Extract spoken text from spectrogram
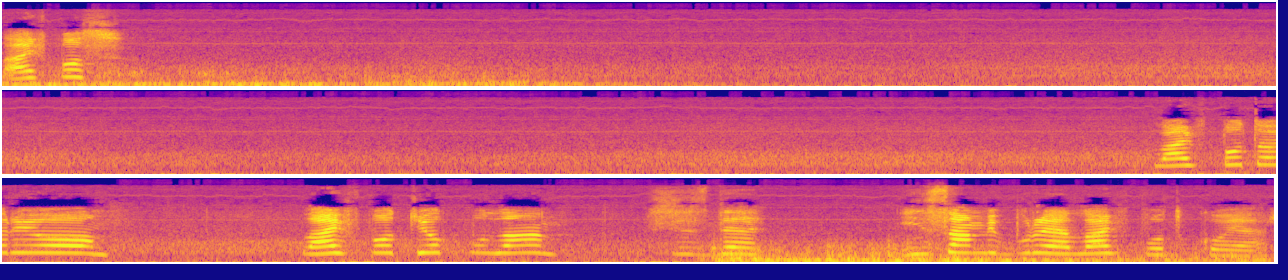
Lifeboat. Lifeboat arıyorum. Lifeboat yok mu lan? Sizde. İnsan bir buraya lifeboat koyar.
